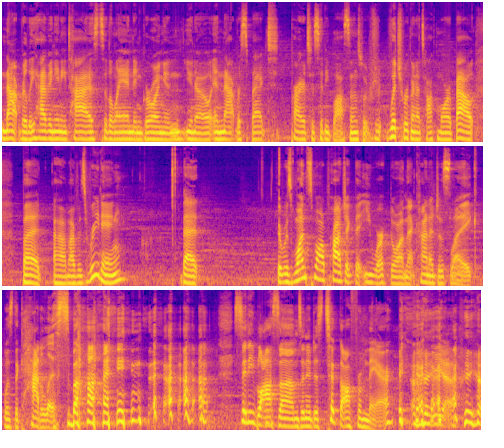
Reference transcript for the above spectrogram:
not really having any ties to the land and growing in you know in that respect prior to city blossoms which, which we're going to talk more about but um, i was reading that there was one small project that you worked on that kind of just like was the catalyst behind City Blossoms, and it just took off from there. yeah, yeah,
